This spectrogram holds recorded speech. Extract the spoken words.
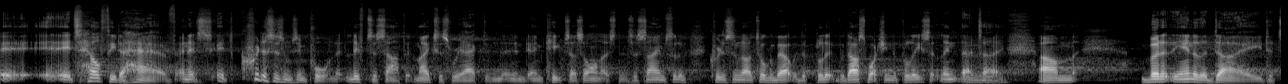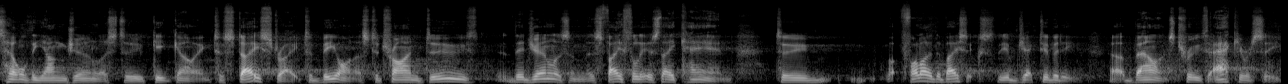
it's healthy to have, and it's, it, criticism's important. It lifts us up, it makes us react, and, and, and, keeps us honest. And it's the same sort of criticism I was talking about with, the, with us watching the police at Lindt that mm. day. Um, but at the end of the day, to tell the young journalists to keep going, to stay straight, to be honest, to try and do their journalism as faithfully as they can, to follow the basics, the objectivity, uh, balance, truth, accuracy,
